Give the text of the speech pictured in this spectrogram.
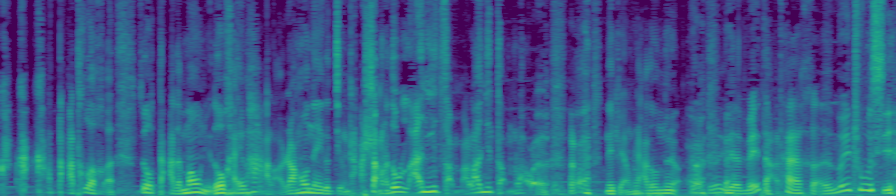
咔咔咔打特狠，最后打的猫女都害怕了。然后那个警察上来都拦，你怎么了？你怎么了？那蝙蝠侠都那样，也没打太狠，没出血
